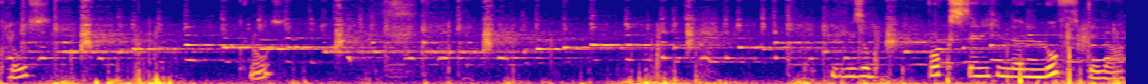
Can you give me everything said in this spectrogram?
close. Close. Wieso boxt der nicht in der Luft, Digga?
